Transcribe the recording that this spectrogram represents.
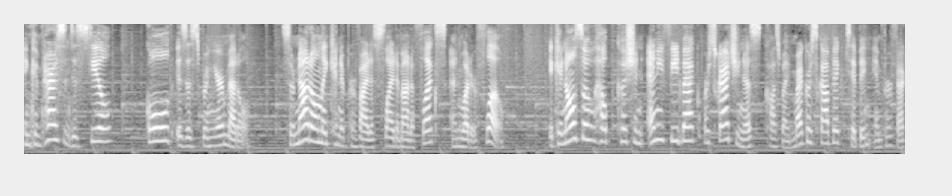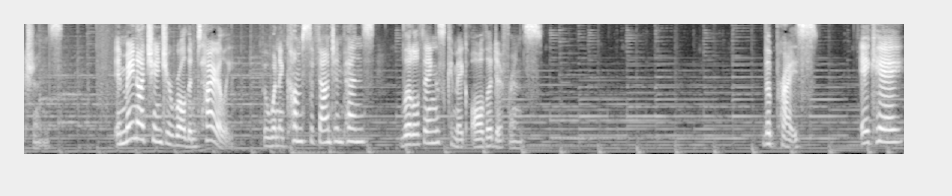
In comparison to steel, gold is a springier metal, so not only can it provide a slight amount of flex and wetter flow, it can also help cushion any feedback or scratchiness caused by microscopic tipping imperfections. It may not change your world entirely, but when it comes to fountain pens, little things can make all the difference. The price, aka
